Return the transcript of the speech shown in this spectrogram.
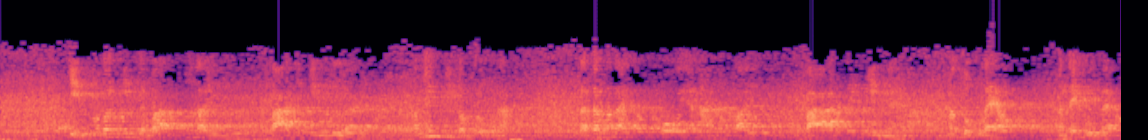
ำจิตมันก็คิดแต่ว่าเมื่อไหร่ปลาจะกินเรือมันไม่มีความสุขนะแต่ถ้าเมื่อไหร่เราโปรยอาหารลงไปปลาได้กินเนี่ยมันสุกแล้ว มันได้บุญแล้ว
